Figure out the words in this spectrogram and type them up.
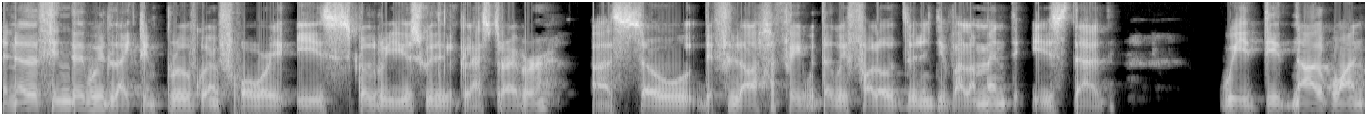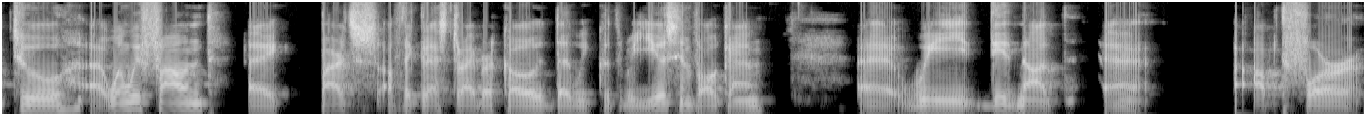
Another thing that we'd like to improve going forward is code reuse with the GLES driver. Uh, so the philosophy that we followed during development is that we did not want to, uh, when we found uh, parts of the GLES driver code that we could reuse in Vulkan, uh, we did not uh, opt for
